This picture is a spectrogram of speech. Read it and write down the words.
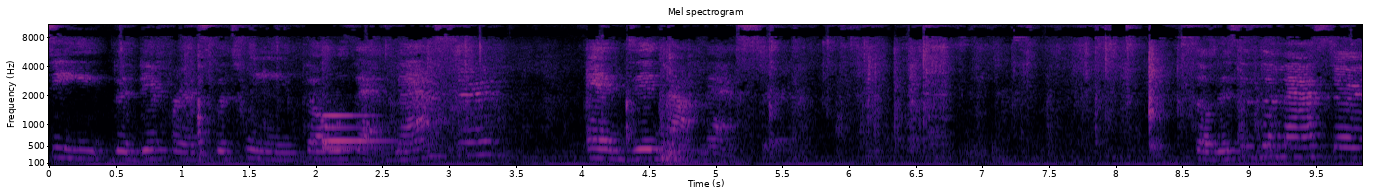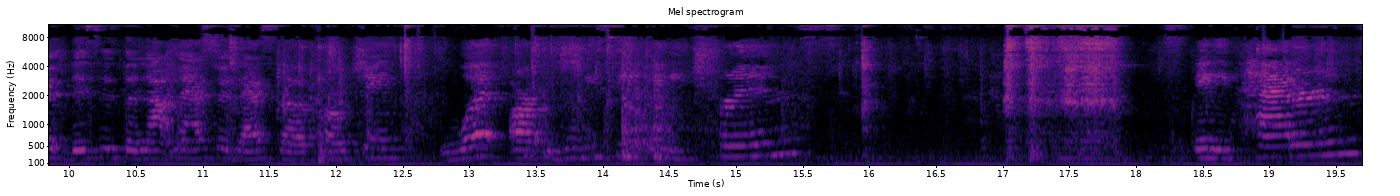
see the difference between those that mastered and did not master so this is the master, this is the not master, that's the approaching. What are, do we see any trends? Any patterns?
